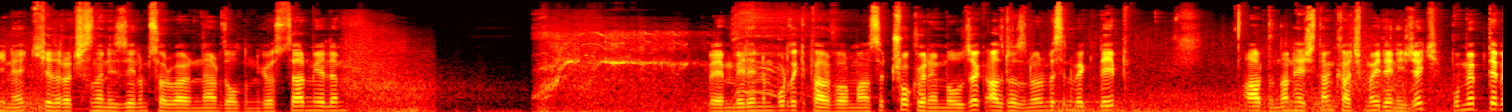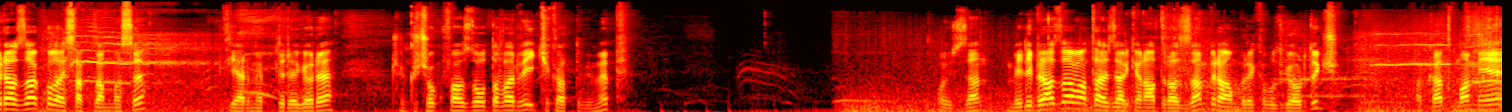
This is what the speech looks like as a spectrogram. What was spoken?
Yine killer açısından izleyelim Survivor'ın nerede olduğunu göstermeyelim. Ve Meli'nin buradaki performansı çok önemli olacak. Adraz'ın ölmesini bekleyip Ardından hash'ten kaçmayı deneyecek. Bu map'te biraz daha kolay saklanması. Diğer maplere göre. Çünkü çok fazla oda var ve iki katlı bir map. O yüzden Meli biraz daha avantajlarken Adraz'dan bir Unbreakable gördük. Fakat Mami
